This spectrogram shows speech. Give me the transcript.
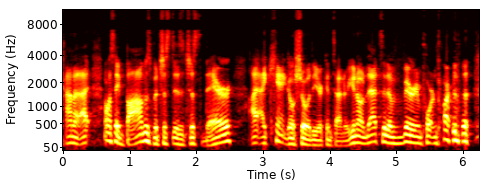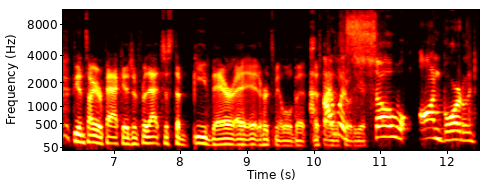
kind of I, I don't want to say bombs, but just is just there, I, I, can't go show of the year contender. You know, that's a very important part of the, the entire package, and for that just to be there, it, it hurts me a little bit. As far I as was so on board with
